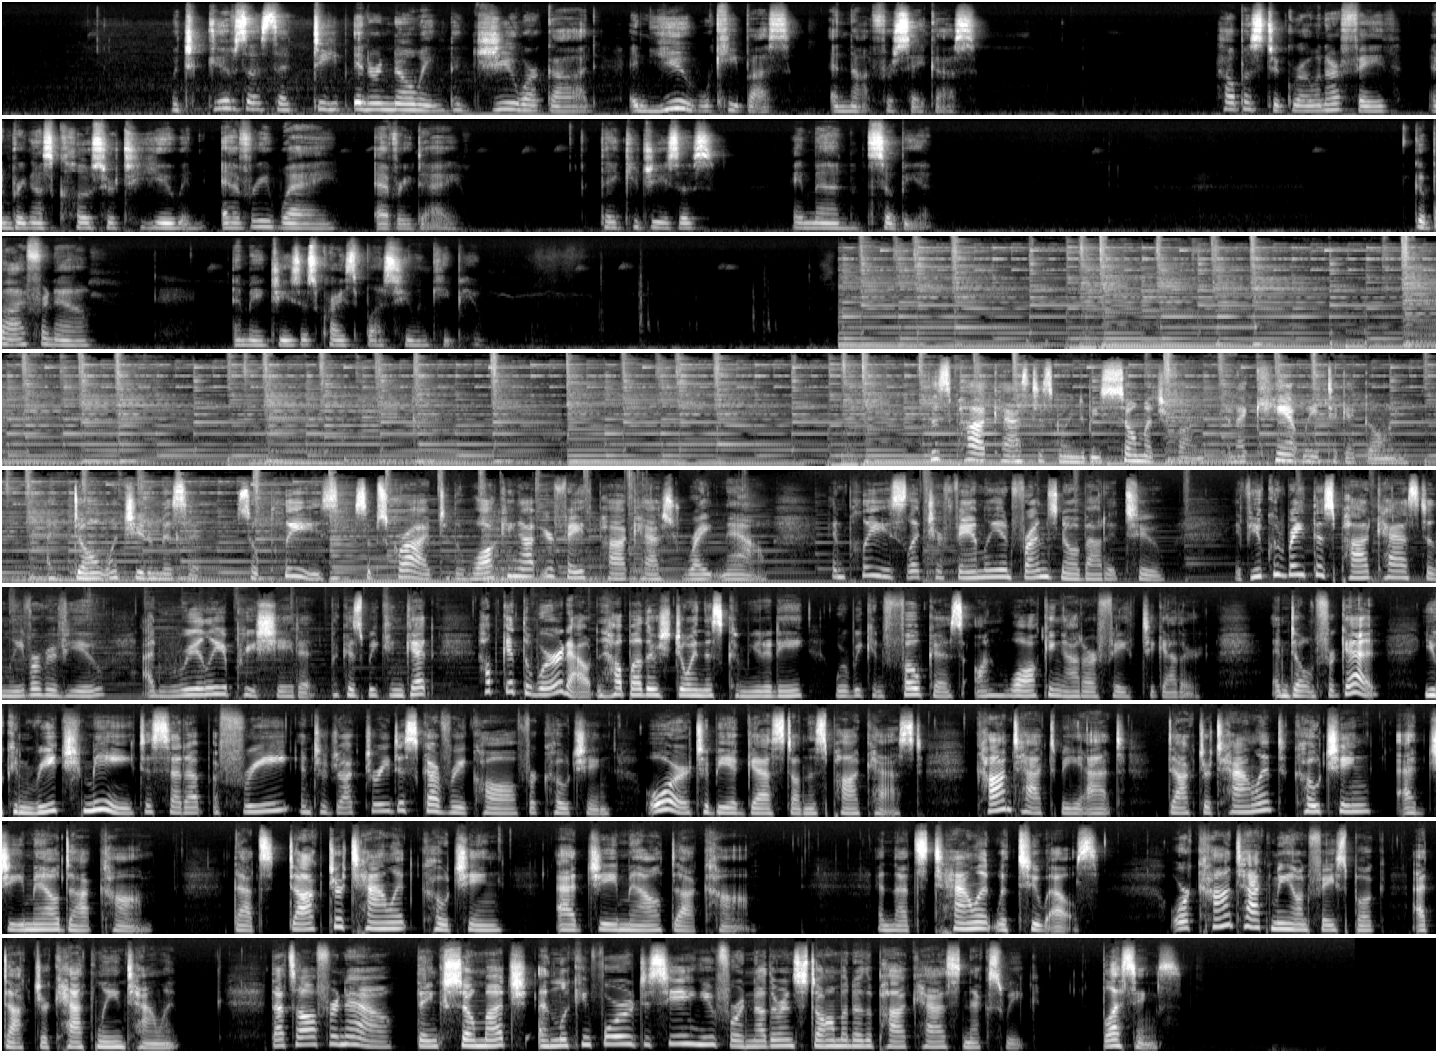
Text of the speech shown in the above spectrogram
which gives us that deep inner knowing that you are God and you will keep us and not forsake us. Help us to grow in our faith and bring us closer to you in every way, every day. Thank you, Jesus. Amen. So be it. Goodbye for now, and may Jesus Christ bless you and keep you. This podcast is going to be so much fun, and I can't wait to get going. I don't want you to miss it. So please subscribe to the Walking Out Your Faith podcast right now. And please let your family and friends know about it too. If you could rate this podcast and leave a review, I'd really appreciate it because we can get help get the word out and help others join this community where we can focus on walking out our faith together. And don't forget, you can reach me to set up a free introductory discovery call for coaching or to be a guest on this podcast. Contact me at drtalentcoaching at gmail.com. That's drtalentcoaching at gmail.com. And that's Tallent with two L's. Or contact me on Facebook at Dr. Kathleen Tallent. That's all for now. Thanks so much, and looking forward to seeing you for another installment of the podcast next week. Blessings.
